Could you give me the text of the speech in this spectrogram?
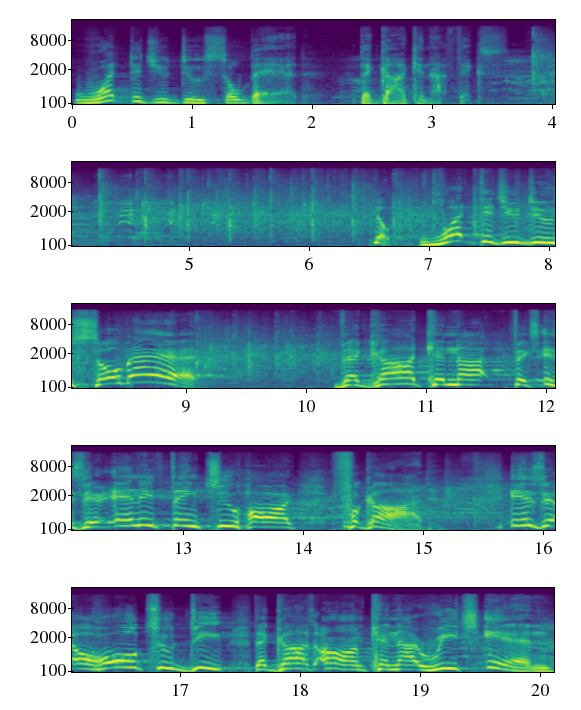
What did you do so bad that God cannot fix? No, what did you do so bad that God cannot fix? Is there anything too hard for God? Is there a hole too deep that God's arm cannot reach in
